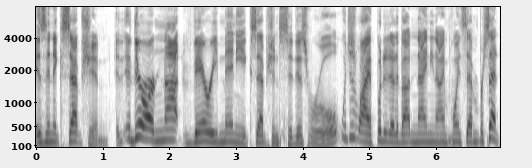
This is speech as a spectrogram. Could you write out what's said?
is an exception. There are not very many exceptions to this rule, which is why I put it at about 99.7%.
